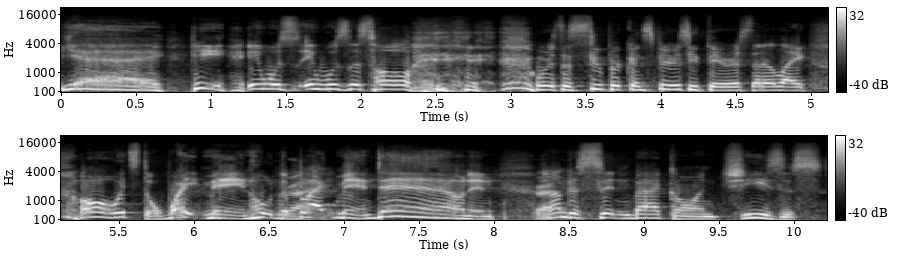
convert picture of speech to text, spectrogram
Yeah, he. It was. It was this whole. where it's the super conspiracy theorists that are like, "Oh, it's the white man holding the Right. black man down," and, and I'm just sitting back on Jesus.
